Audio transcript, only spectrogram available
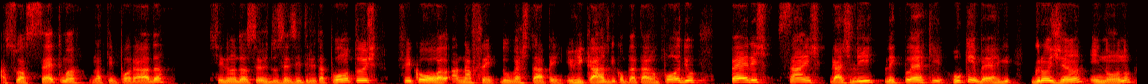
a sua sétima na temporada, chegando aos seus 230 pontos. Ficou na frente do Verstappen e o Ricardo, que completaram o pódio. Pérez, Sainz, Gasly, Leclerc, Huckenberg, Grosjean em nono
